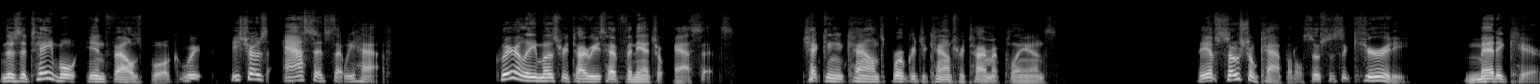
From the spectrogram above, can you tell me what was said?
And there's a table in Pfau's book where he shows assets that we have. Clearly, most retirees have financial assets checking accounts, brokerage accounts, retirement plans. They have social capital, Social Security, Medicare,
